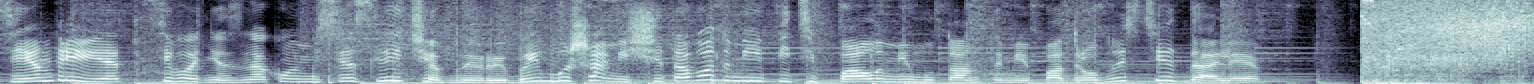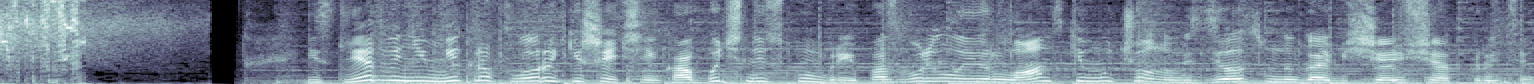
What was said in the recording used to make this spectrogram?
Всем привет! Сегодня знакомимся с лечебной рыбой, мышами-щитоводами и пятипалыми мутантами. Подробности далее. Исследование микрофлоры кишечника обычной скумбрии позволило ирландским ученым сделать многообещающее открытие.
